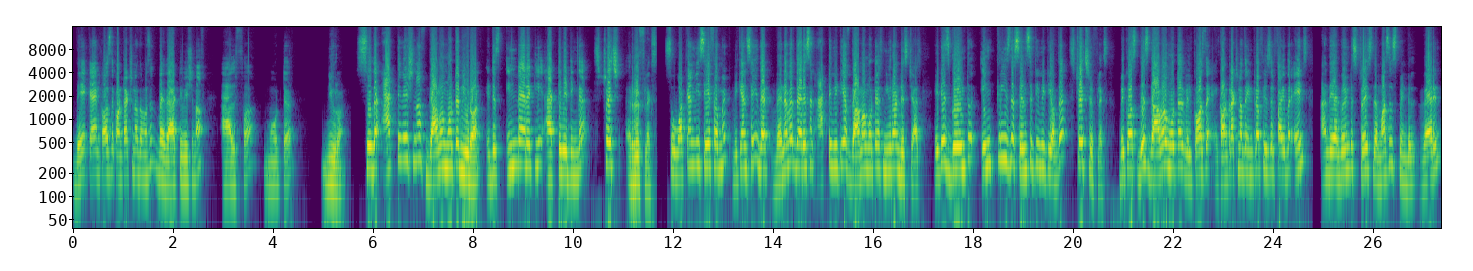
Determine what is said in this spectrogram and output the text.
they can cause the contraction of the muscle by the activation of alpha motor neuron. So the activation of gamma motor neuron, it is indirectly activating the stretch reflex. So what can we say from it? We can say that whenever there is an activity of gamma motor neuron discharge, it is going to increase the sensitivity of the stretch reflex because this gamma motor will cause the contraction of the intrafusal fiber ends and they are going to stretch the muscle spindle wherein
